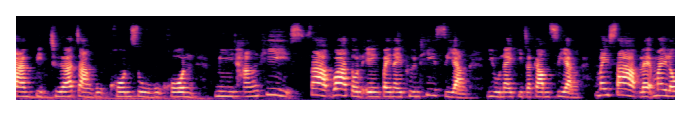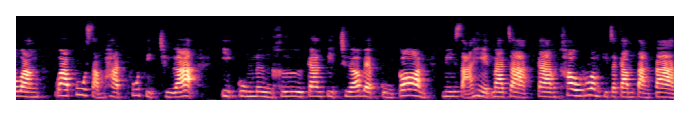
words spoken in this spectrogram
การติดเชื้อจากบุคคลสู่บุคคล มีทั้งที่ทราบว่าตนเองไปในพื้นที่เสี่ยง อยู่ในกิจกรรมเสี่ยง ไม่ทราบและไม่ระวังว่าผู้สัมผัสผู้ติดเชื้อ อีกกลุ่มหนึ่งคือการติดเชื้อแบบกลุ่มก้อน มีสาเหตุมาจากการเข้าร่วมกิจกรรมต่าง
